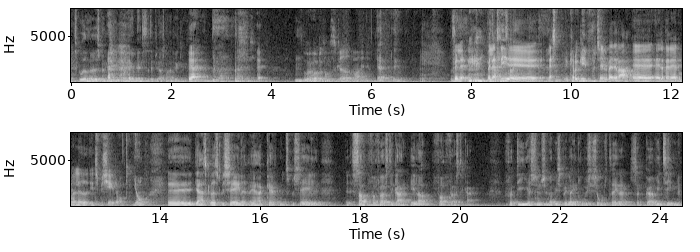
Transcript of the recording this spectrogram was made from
Jeg skal ud og mødes med min lillebror lige lidt, så det bliver også meget hyggeligt. Ja. ja. Så må vi håbe, du kommer til skade på vejen. Ja, ja det, men, men lad os lige, øh, lad os, kan du ikke lige fortælle, hvad det var, øh, eller hvad det er, du har lavet et speciale om? Jo, øh, jeg har skrevet speciale, og jeg har kaldt mit speciale øh, som for første gang eller for første gang. Fordi jeg synes jo, når vi spiller improvisationsteater, så gør vi tingene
